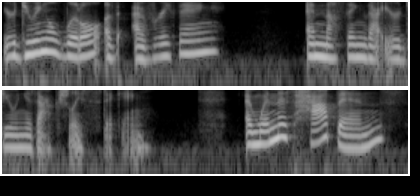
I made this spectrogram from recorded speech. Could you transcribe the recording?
you're doing a little of everything and nothing that you're doing is actually sticking. And when this happens,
